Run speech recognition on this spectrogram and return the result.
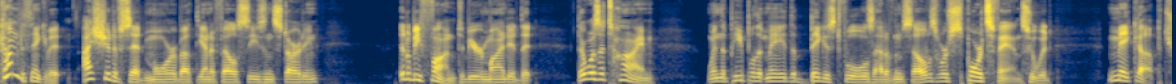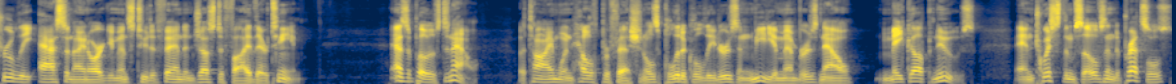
Come to think of it, I should have said more about the NFL season starting. It'll be fun to be reminded that there was a time when the people that made the biggest fools out of themselves were sports fans who would make up truly asinine arguments to defend and justify their team. As opposed to now, a time when health professionals, political leaders, and media members now make up news and twist themselves into pretzels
